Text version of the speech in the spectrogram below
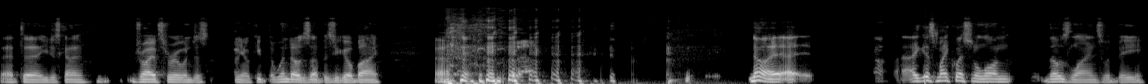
that uh, you just kind of drive through and just you know keep the windows up as you go by. Uh, no, I, I guess my question along those lines would be,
